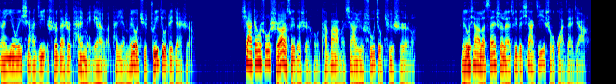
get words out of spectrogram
但因为夏姬实在是太美艳了，他也没有去追究这件事。夏征舒十二岁的时候，他爸爸夏玉书就去世了，留下了三十来岁的夏姬守寡在家。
